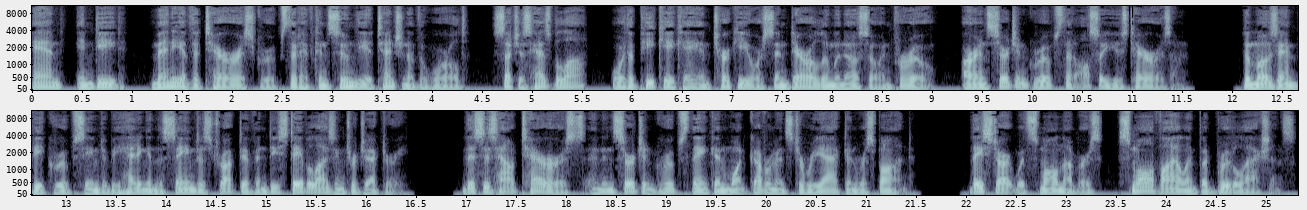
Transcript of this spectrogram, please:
And, indeed, many of the terrorist groups that have consumed the attention of the world, such as Hezbollah, or the PKK in Turkey or Sendero Luminoso in Peru, are insurgent groups that also use terrorism. The Mozambique group seem to be heading in the same destructive and destabilizing trajectory. This is how terrorists and insurgent groups think and want governments to react and respond. They start with small numbers, small violent but brutal actions.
